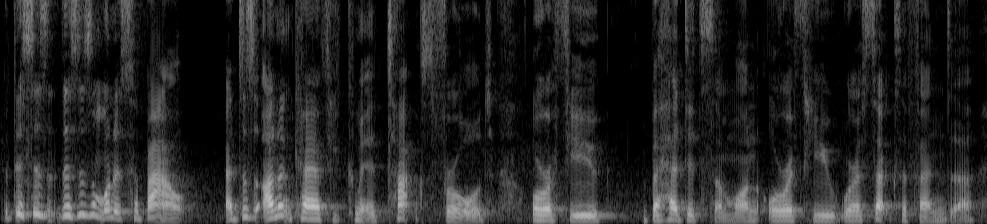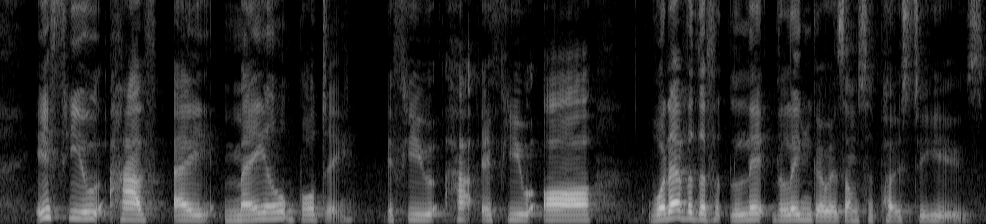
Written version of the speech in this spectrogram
But this isn't this isn't what it's about. It does, I don't care if you committed tax fraud or if you beheaded someone or if you were a sex offender. If you have a male body, if you ha- if you are whatever the, the lingo is I'm supposed to use,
